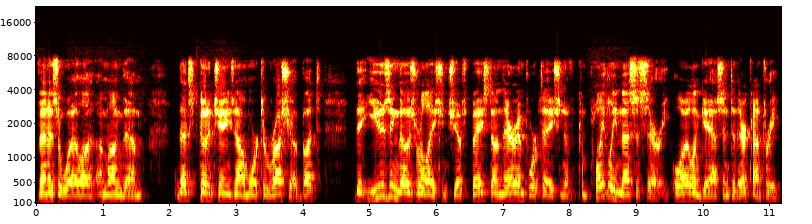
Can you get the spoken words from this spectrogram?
Venezuela, among them. That's going to change now more to Russia, but that using those relationships based on their importation of completely necessary oil and gas into their country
